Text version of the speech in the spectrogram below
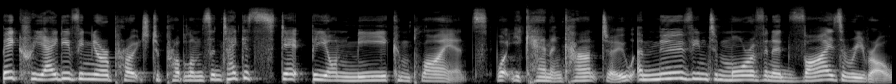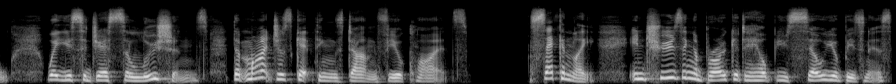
Be creative in your approach to problems and take a step beyond mere compliance, what you can and can't do, and move into more of an advisory role where you suggest solutions that might just get things done for your clients. Secondly, in choosing a broker to help you sell your business,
